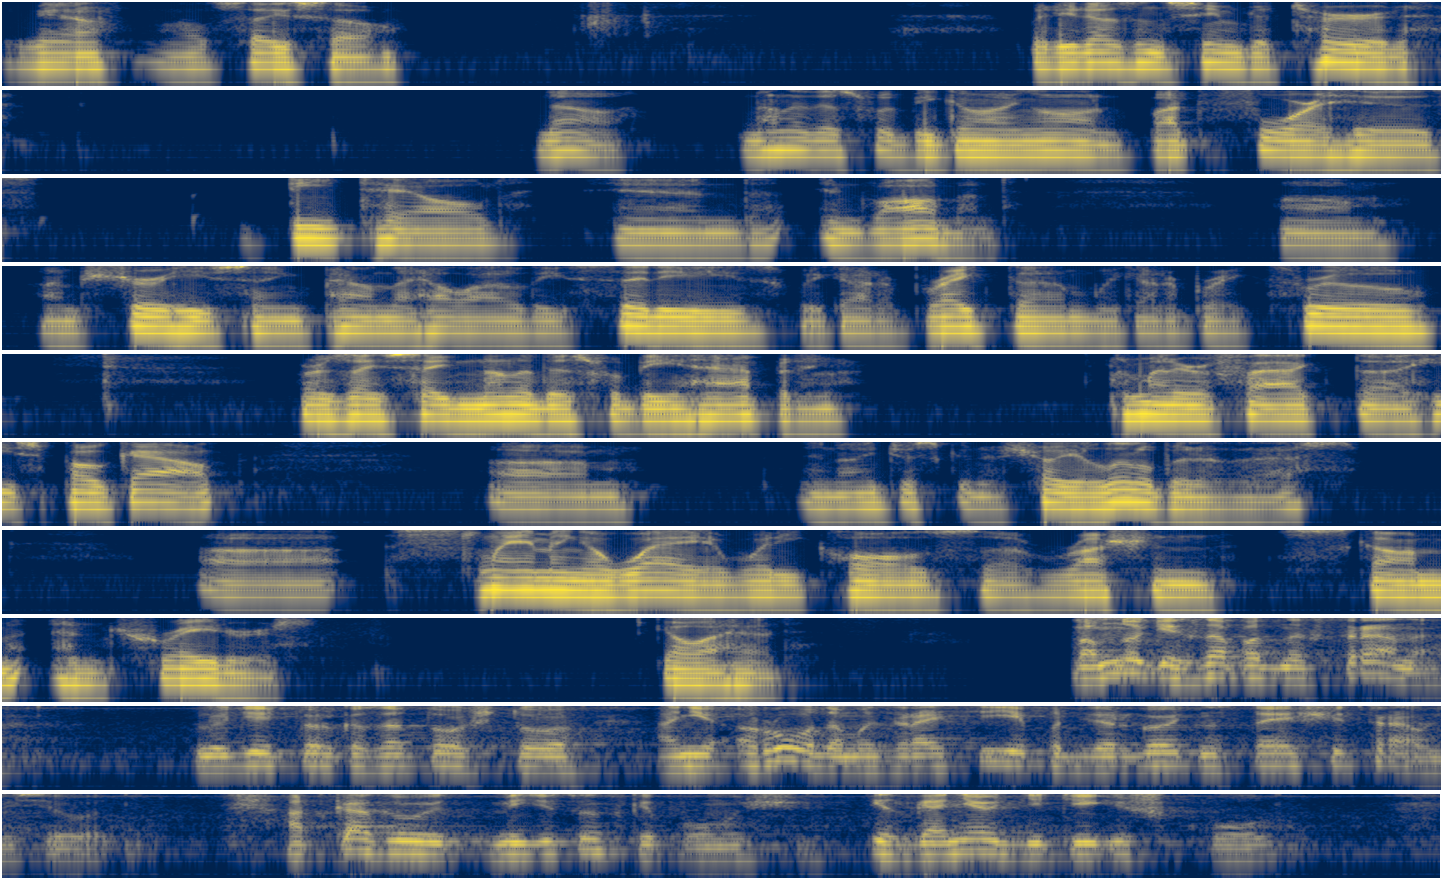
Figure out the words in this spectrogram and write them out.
Yeah, I'll say so. But he doesn't seem deterred. No, none of this would be going on but for his detailed and involvement. Um, I'm sure he's saying, pound the hell out of these cities. We got to break them. We got to break through. Or as I say, none of this would be happening. As a matter of fact, uh, he spoke out, um, and I'm just going to show you a little bit of this, uh, slamming away at what he calls uh, Russian scum and traitors. Go ahead. Во многих западных странах людей только за то, что они родом из России, подвергают настоящей травле сегодня. Отказывают в медицинской помощи, изгоняют детей из школ,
